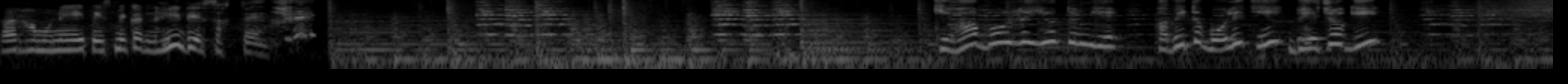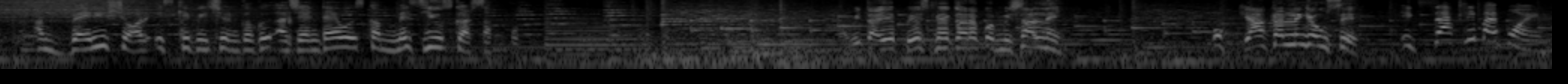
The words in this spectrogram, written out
सर हम उन्हें ये पेसमेकर नहीं दे सकते। हैं क्या बोल रही हो तुम ये? अभी तो बोली थी भेजोगी। आई एम वेरी श्योर इसके पीछे उनका कोई एजेंडा है वो इसका मिस यूज़ कर सकते हैं। कविता ये पेस मेकर है कोई मिसाल नहीं। वो क्या कर लेंगे उसे? एग्जैक्टली माई पॉइंट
